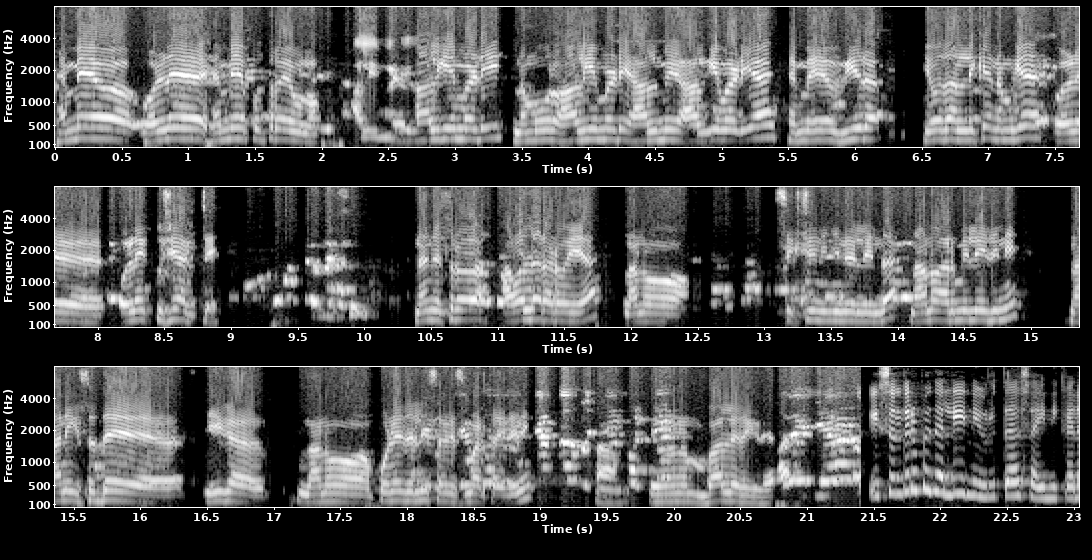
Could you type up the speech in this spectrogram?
ಹೆಮ್ಮೆಯ ಒಳ್ಳೆಯ ಹೆಮ್ಮೆಯ ಪುತ್ರ ಇವನು. ಹಾಲ್ಗಿ ಮಾಡಿ ನಮ್ಮೂರು ಹಾಲ್ಗಿ ಮಾಡಿ ಹಾಲ್ಮಿ ಹಾಲ್ಗಿ ಮಾಡಿಯ ಹೆಮ್ಮೆಯ ವೀರ ಯೋಧ ಅನ್ಲಿಕ್ಕೆ ನಮಗೆ ಒಳ್ಳೆ ಒಳ್ಳೆ ಖುಷಿ ಆಗ್ತದೆ ನನ್ನ ಹೆಸರು ಅವಲ್ದಾರ್ ಅಡವಯ್ಯ. ನಾನು ಸಿಕ್ಸ್ಟೀನ್ ಇಂಜಿನಿಯರ್ಲಿಂದ ನಾನು ಆರ್ಮಿಲಿ ಇದ್ದೀನಿ. ನಾನೀಗ ಸದ್ಯ ಈಗ ನಾನು ಪುಣೆದಲ್ಲಿ ಸರ್ವಿಸ್ ಮಾಡ್ತಾ ಇದ್ದೀನಿ. ಈ ಸಂದರ್ಭದಲ್ಲಿ ನಿವೃತ್ತ ಸೈನಿಕನ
